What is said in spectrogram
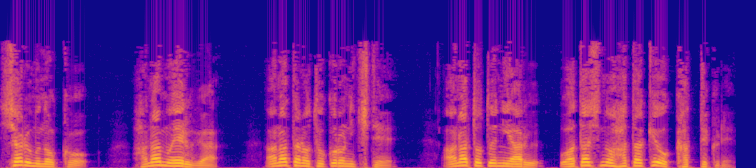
シャルムの子、ハナムエルがあなたのところに来て、あなたとにある私の畑を買ってくれ。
